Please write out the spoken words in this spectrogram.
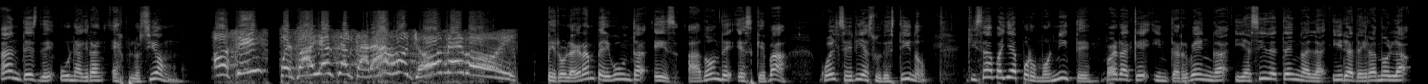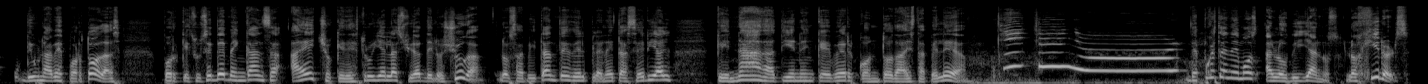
antes de una gran explosión. ¿Oh, sí? Pues váyanse al carajo, yo me voy. Pero la gran pregunta es, ¿a dónde es que va? ¿Cuál sería su destino? Quizá vaya por Monite para que intervenga y así detenga la ira de Granola de una vez por todas, porque su sed de venganza ha hecho que destruya la ciudad de los Yuga, los habitantes del planeta serial, que nada tienen que ver con toda esta pelea. Después tenemos a los villanos, los Hitters,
